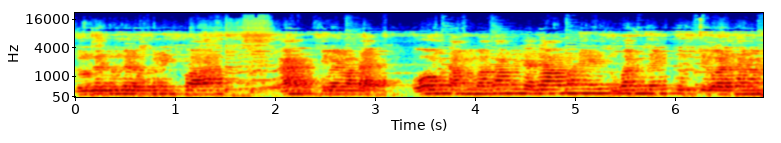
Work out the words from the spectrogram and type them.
দুর্গে দুর্গে লক্ষ্মী স্বাহা হ্যাঁ শিবের মাথায় ওম তাম বাকামি যজামহে সুগন্ধেন পুষ্টিবর্ধনম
